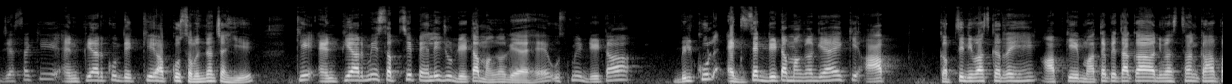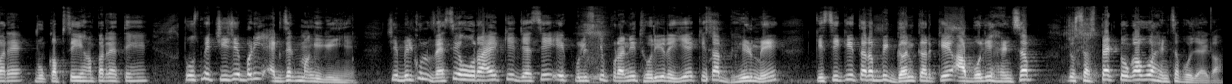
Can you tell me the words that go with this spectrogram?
जैसा कि एनपीआर को देख के आपको समझना चाहिए कि एनपीआर में सबसे पहले जो डेटा मांगा गया है, उसमें डेटा बिल्कुल एग्जैक्ट डेटा मांगा गया है कि आप कब से निवास कर रहे हैं, आपके माता पिता का निवास स्थान कहाँ पर है, वो कब से यहाँ पर रहते हैं। तो उसमें चीज़ें बड़ी एग्जैक्ट मांगी गई हैं। ये बिल्कुल वैसे हो रहा है कि जैसे एक पुलिस की पुरानी थ्योरी रही है कि साहब भीड़ में किसी की तरफ़ भी गन करके आप बोलिए हैंडसअप जो सस्पेक्ट होगा वो हैंडसअप हो जाएगा।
